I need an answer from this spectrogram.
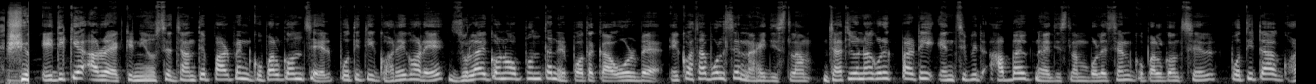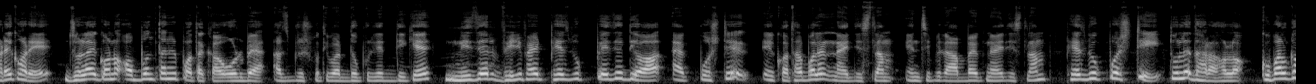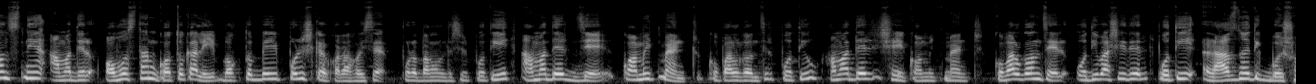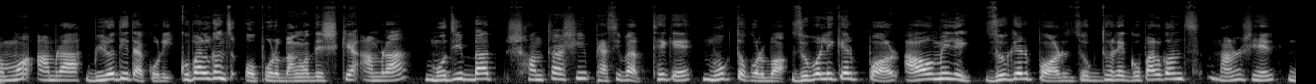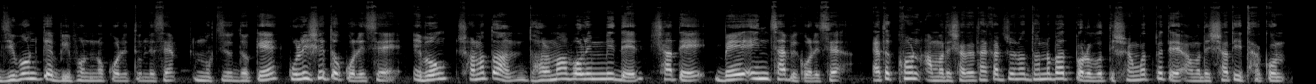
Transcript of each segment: এদিকে আরও একটি নিউজে জানতে পারবেন, গোপালগঞ্জের প্রতিটি ঘরে ঘরে জুলাই গণ অভ্যন্তরের পতাকা উড়বে কথা বলছেন নাহিদ ইসলাম। জাতীয় নাগরিক পার্টি এনসিপির আহ্বায়ক নাহিদ ইসলাম বলেছেন, গোপালগঞ্জের প্রতিটা ঘরে ঘরে জুলাই গণ অভ্যন্তরের পতাকা উড়বে আজ বৃহস্পতিবার দুপুরের দিকে নিজের ভেরিফাইড ফেসবুক পেজে দেওয়া এক পোস্টে এ কথা বলেন নাহিদ ইসলাম। এনসিপির আহ্বায়ক নাহিদ ইসলাম ফেসবুক পোস্টটি তুলে ধরা হলো। গোপালগঞ্জ নিয়ে আমাদের অবস্থান গতকালই বক্তব্যেই পরিষ্কার করা হয়েছে। পুরো বাংলাদেশের প্রতি, আমাদের যে কমিটমেন্ট গোপালগঞ্জের প্রতিও, আমাদের সেই কমিটমেন্ট গোপালগঞ্জের অধিবাসীদের প্রতি রাজনৈতিক বৈষম্য আমরা বিরোধিতা করি। গোপালগঞ্জ ও পুরো বাংলাদেশকে আমরা মুজিববাদ, সন্ত্রাসী, ফ্যাসিবাদ থেকে মুক্ত করব। যুবলীগের পর, আওয়ামী লীগ যুগের পর যুগ ধরে গোপালগঞ্জ মানুষের জীবনকে বিপন্ন করে তুলেছে, মুক্তিযুদ্ধকে কুলিশিত করেছে এবং সনাতন ধর্মাবলম্বীদের সাথে বেইনসাফি করেছে। এতক্ষণ আমাদের সাথে থাকার জন্য ধন্যবাদ। পরবর্তী সংবাদ পেতে আমাদের সাথেই থাকুন।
